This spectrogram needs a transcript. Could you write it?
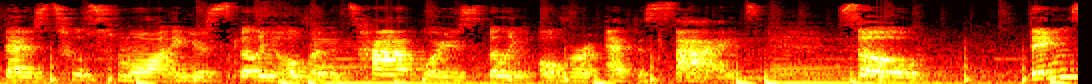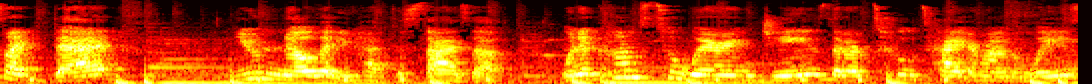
that is too small and you're spilling over the top or you're spilling over at the sides. So things like that, you know that you have to size up. When it comes to wearing jeans that are too tight around the waist,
